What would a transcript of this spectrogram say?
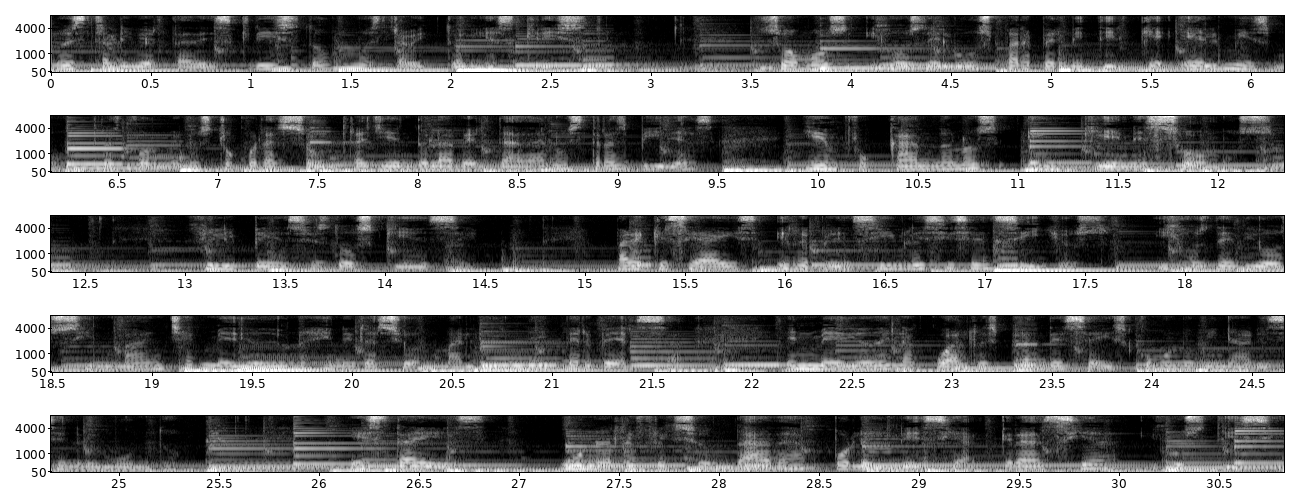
nuestra libertad es Cristo, nuestra victoria es Cristo. Somos hijos de luz para permitir que Él mismo transforme nuestro corazón trayendo la verdad a nuestras vidas y enfocándonos en quienes somos. Filipenses 2.15 para que seáis irreprensibles y sencillos, hijos de Dios sin mancha en medio de una generación maligna y perversa, en medio de la cual resplandecéis como luminares en el mundo. Esta es una reflexión dada por la Iglesia Gracia y Justicia.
